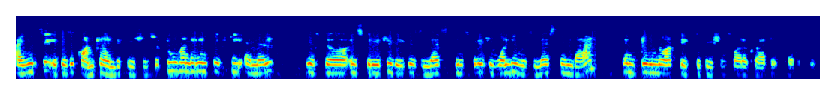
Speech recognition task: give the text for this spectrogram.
I would say it is a contraindication. So 250 ml, if the inspiratory rate is less, inspiratory volume is less than that, then do not take the patient for aquatic therapy.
